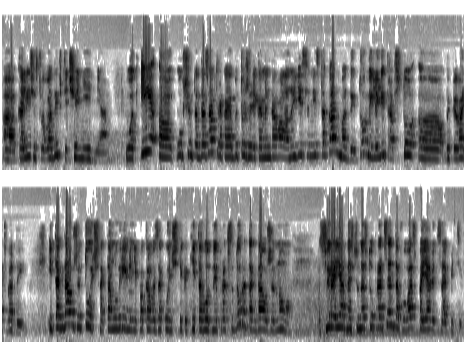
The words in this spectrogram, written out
а, количество воды в течение дня. Вот. И, а, в общем-то, до завтрака я бы тоже рекомендовала, но если не стакан воды, то миллилитров 100 выпивать воды. И тогда уже точно к тому времени, пока вы закончите какие-то водные процедуры, тогда уже, ну, с вероятностью на 100% у вас появится аппетит.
